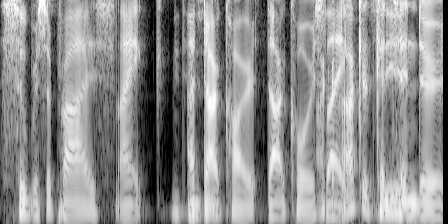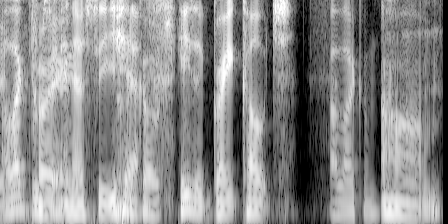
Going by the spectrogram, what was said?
super surprise, like a dark horse, dark horse, I like I contender I like for Bruce Arians NFC. a Yeah, coach. he's a great coach. I like him. Um,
